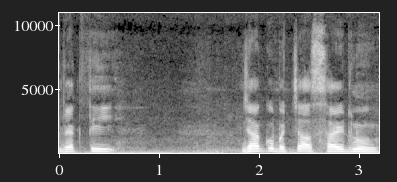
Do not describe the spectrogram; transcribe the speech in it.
ਵਿਅਕਤੀ ਜਾਂ ਕੋਈ ਬੱਚਾ ਸਾਈਡ ਨੂੰ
